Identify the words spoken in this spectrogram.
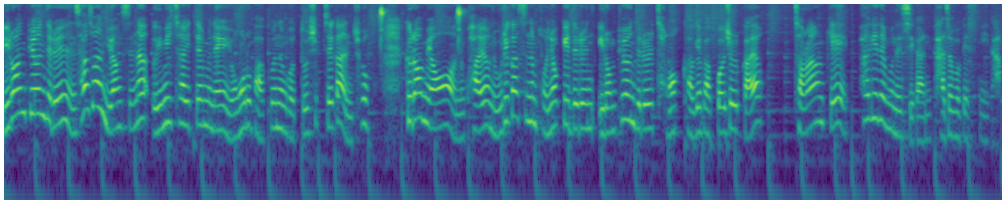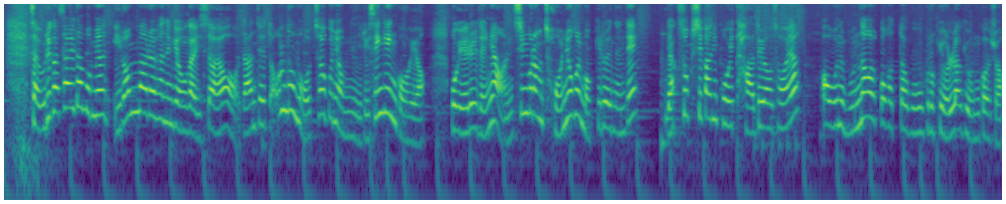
이러한 표현들은 사소한 뉘앙스나 의미 차이 때문에 영어로 바꾸는 것도 쉽지가 않죠. 그러면 과연 우리가 쓰는 번역기들은 이런 표현들을 정확하게 바꿔줄까요? 저랑 함께 확인해보는 시간 가져보겠습니다. 자, 우리가 살다 보면 이런 말을 하는 경우가 있어요. 나한테 너무너무 어처구니 없는 일이 생긴 거예요. 뭐 예를 들면 친구랑 저녁을 먹기로 했는데 약속 시간이 거의 다 되어서야 아, 오늘 못 나갈 것 같다고 그렇게 연락이 온 거죠.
